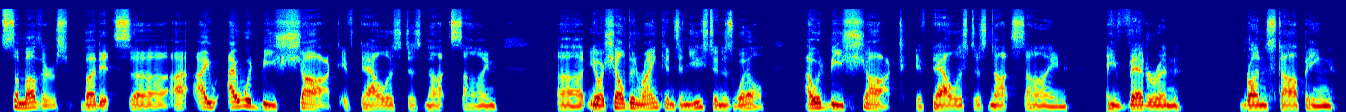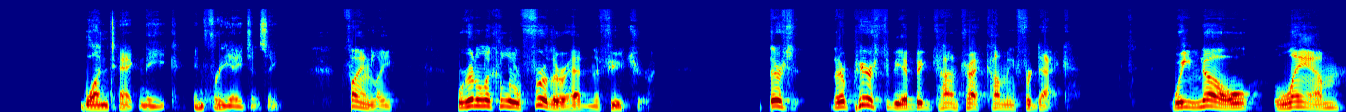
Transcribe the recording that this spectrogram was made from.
some others, but it's uh, I I would be shocked if Dallas does not sign. Uh, you know, Sheldon Rankins in Houston as well. I would be shocked if Dallas does not sign a veteran run stopping one technique in free agency. Finally, we're going to look a little further ahead in the future. There's there appears to be a big contract coming for Dak. We know Lamb,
